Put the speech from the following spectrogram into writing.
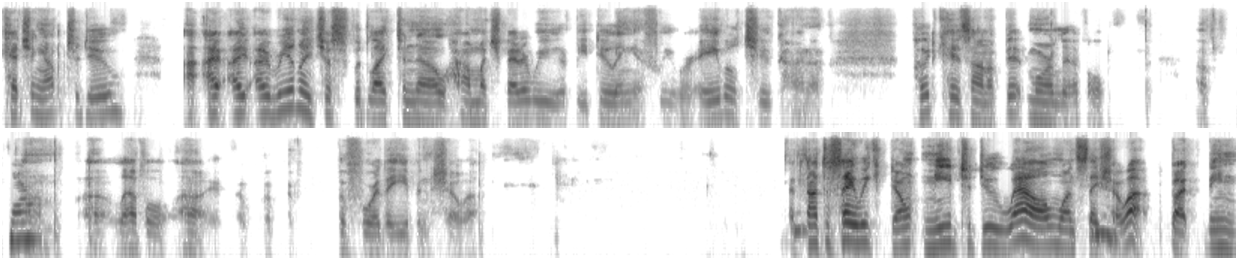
catching up to do I, I, I really just would like to know how much better we would be doing if we were able to kind of put kids on a bit more level Yeah. um, uh, level uh, before they even show up. That's not to say we don't need to do well once they show up, but I mean,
